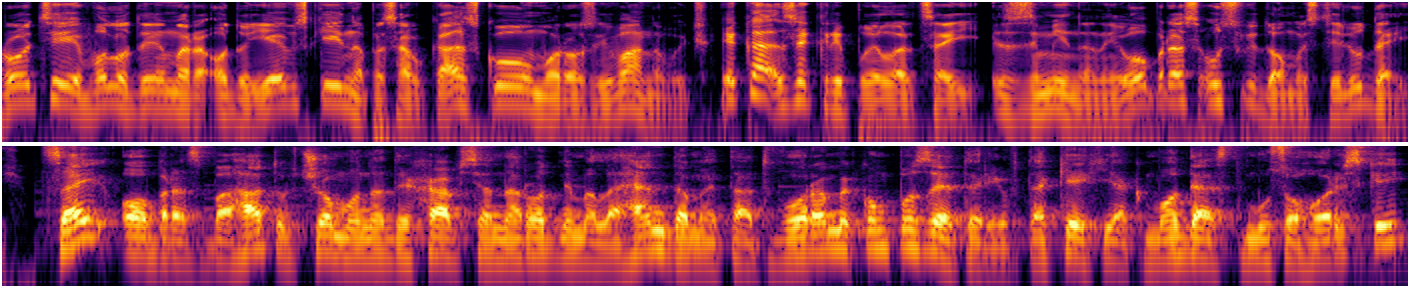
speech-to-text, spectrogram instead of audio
році Володимир Одоєвський написав казку Мороз Іванович, яка закріпила цей змінений образ у свідомості людей. Цей образ багато в чому надихався народними легендами та творами композиторів, таких як Модест Мусогорський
